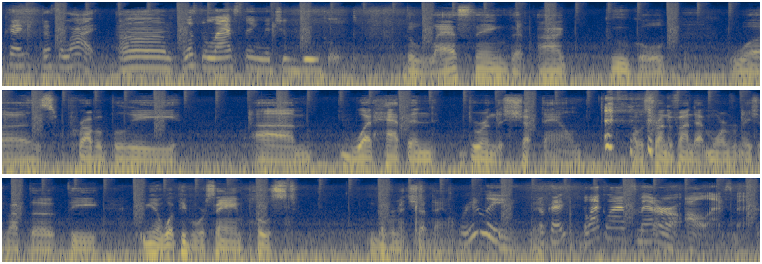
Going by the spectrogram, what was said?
okay, that's a lot. Um, what's the last thing that you Googled? The last thing that I googled was probably um, what happened during the shutdown. I was trying to find out more information about the the you know what people were saying post government shutdown. Really? Yeah. Okay. Black Lives Matter or All Lives Matter?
